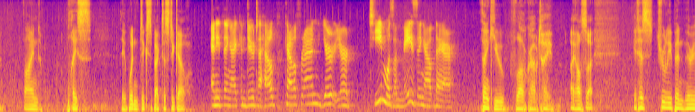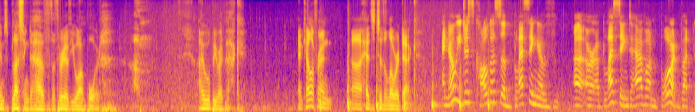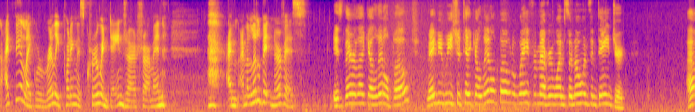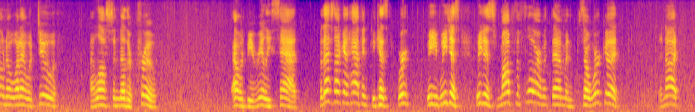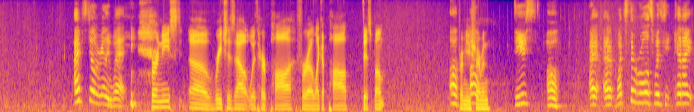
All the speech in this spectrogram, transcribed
find a place they wouldn't expect us to go. Anything I can do to help, Califran? Your your team was amazing out there. Thank you, Flowerkraut. I, I also. It has truly been Miriam's blessing to have the three of you on board. Um, I will be right back. And Califran uh, heads to the lower deck. I know he just called us a blessing of, uh, or a blessing to have on board, but I feel like we're really putting this crew in danger, Sherman. I'm I'm a little bit nervous. Is there like a little boat? Maybe we should take a little boat away from everyone so no one's in danger. I don't know what I would do if I lost another crew. That would be really sad. But that's not gonna happen because we're we we just we just mop the floor with them and so we're good. They're not I'm still really wet. Bernice uh, reaches out with her paw for a, like a paw fist bump Oh, from you, oh, Sherman. Do you? Oh, I, I. What's the rules with? Can I?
